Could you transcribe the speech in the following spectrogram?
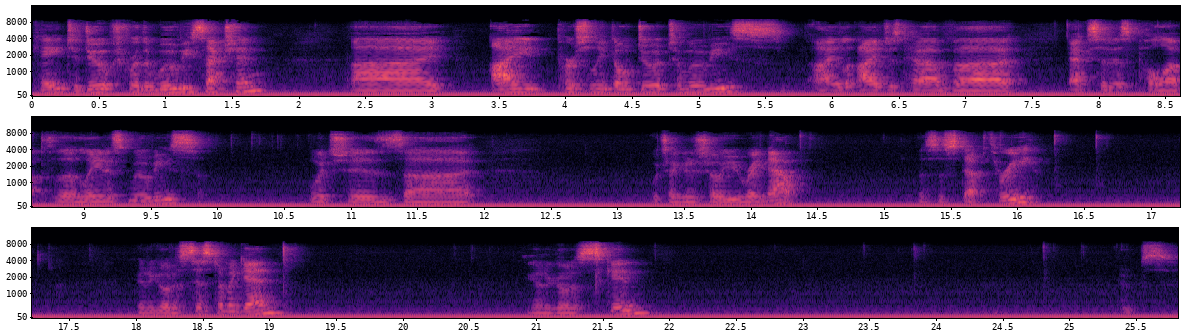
Okay, to do it for the movie section, uh, I personally don't do it to movies. I, I just have uh, Exodus pull up the latest movies, which is uh, which I'm going to show you right now. This is step three. You're going to go to System again. You're going to go to Skin. Oops.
